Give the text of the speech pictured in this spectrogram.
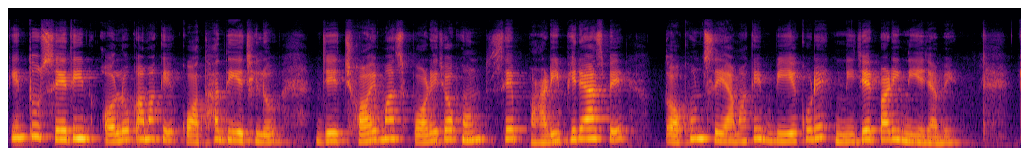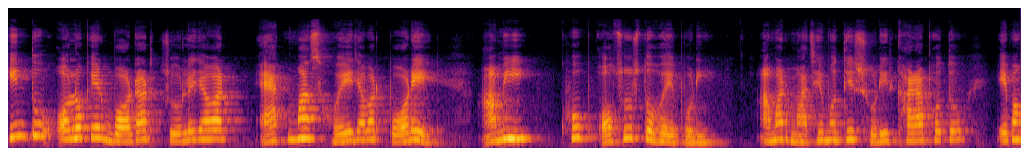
কিন্তু সেদিন অলোক আমাকে কথা দিয়েছিল যে ছয় মাস পরে যখন সে বাড়ি ফিরে আসবে, তখন সে আমাকে বিয়ে করে নিজের বাড়ি নিয়ে যাবে। কিন্তু অলোকের বর্ডার চলে যাওয়ার এক মাস হয়ে যাওয়ার পরে আমি খুব অসুস্থ হয়ে পড়ি। আমার মাঝে মধ্যে শরীর খারাপ হতো এবং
